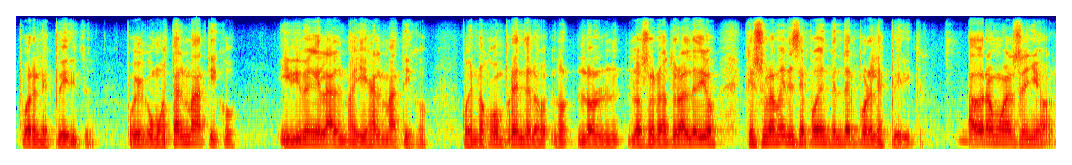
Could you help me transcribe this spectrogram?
Por el espíritu. Porque como está almático y vive en el alma y es almático, pues no comprende lo, sobrenatural de Dios, que solamente se puede entender por el Espíritu. Adoramos al Señor.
